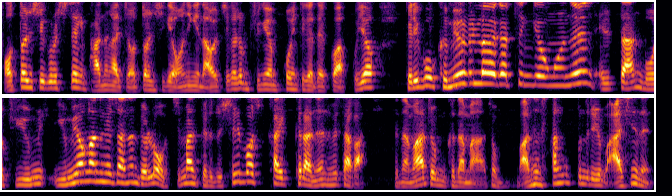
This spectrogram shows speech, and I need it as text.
어떤 식으로 시장이 반응할지 어떤 식의 earning이 나올지가 좀 중요한 포인트가 될 것 같고요. 그리고 금요일 날 같은 경우는 일단 뭐 주- 유, 유명한 회사는 별로 없지만 그래도 실버 스카이크라는 회사가 그나마 좀 그나마 좀 많은 한국 분들이 좀 아시는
